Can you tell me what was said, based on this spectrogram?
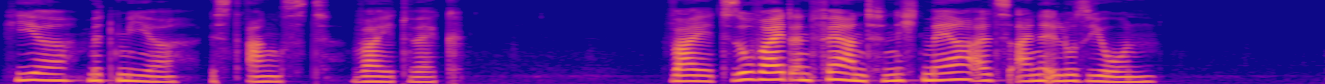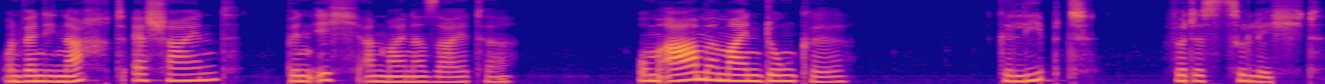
hier mit mir ist Angst weit weg weit, so weit entfernt, nicht mehr als eine Illusion. Und wenn die Nacht erscheint, bin ich an meiner Seite, umarme mein Dunkel, geliebt wird es zu Licht.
